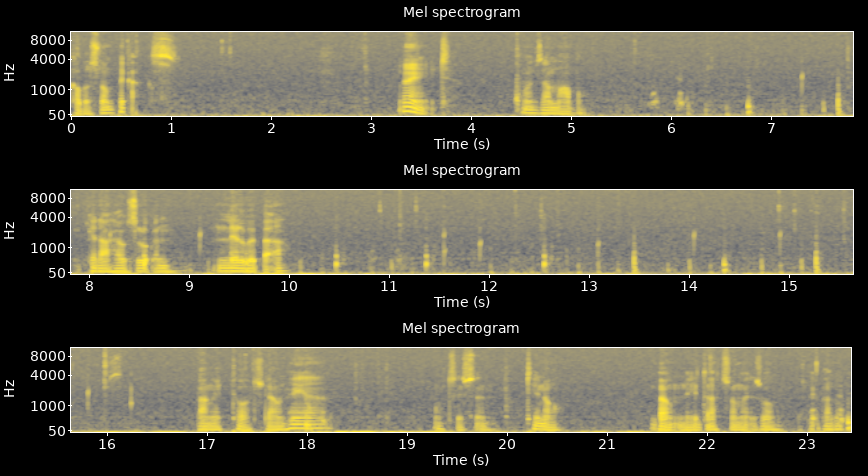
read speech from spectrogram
Cobblestone pickaxe. Right. Where's our marble? Get our house looking a little bit better. Bang a torch down here. What's this then? Tin ore. About need that, so I might as well pick that up.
